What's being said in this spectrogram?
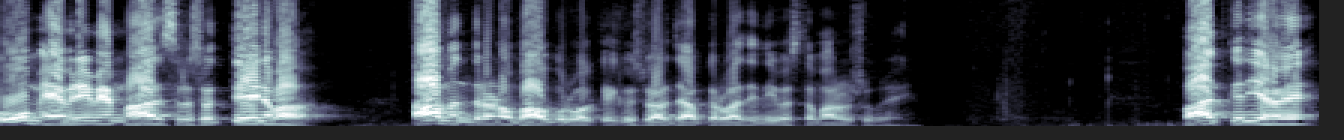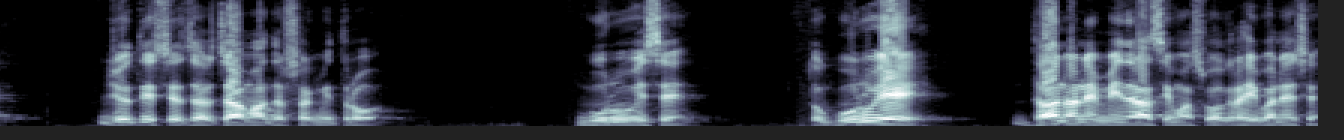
ઓમ એમરીમ એમ મહા સરસ્વત્ય નમઃ. આ મંત્રનો ભાવપૂર્વક એકવીસ વાર જાપ કરવાથી દિવસ તમારો શુભ રહે. વાત કરીએ હવે જ્યોતિષ્ય ચર્ચામાં દર્શક મિત્રો. ગુરુ વિશે. તો ગુરુ એ ધન અને મીન રાશિમાં સ્વગ્રહી બને છે,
